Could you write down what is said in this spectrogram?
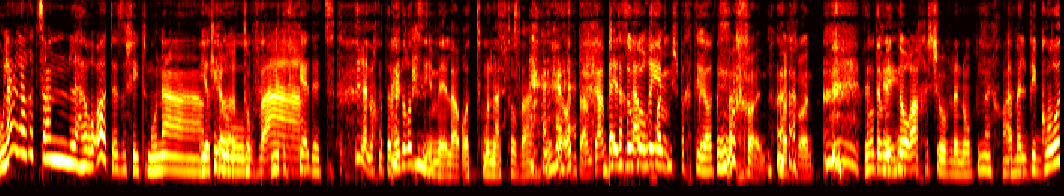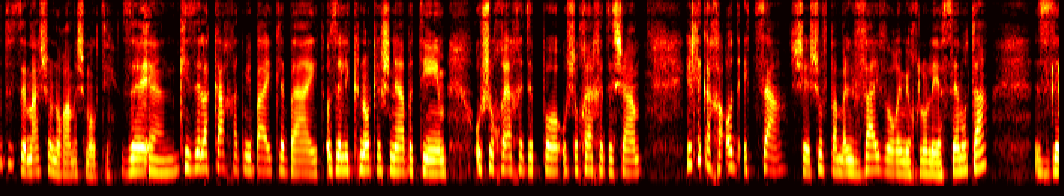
אולי על הרצון להראות איזושהי תמונה יותר כאילו טובה. מתפקדת. תראה, אנחנו תמיד רוצים אה, להראות תמונה טובה. עוד פעם, גם בטח כשזוג בארוחות הורים... משפחתיות. נכון, נכון. זה אוקיי. תמיד נורא חשוב לנו. נכון. אבל ביגוד זה משהו נורא משמעותי. זה, כן. כי זה לקחת מבית לבית, או זה לקנות לשני הבתים, הוא שוכח את זה פה, הוא שוכח את זה שם. יש לי ככה עוד עצה, ששוב פעם, הלוואי והורים יוכלו ליישם אותה, זה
